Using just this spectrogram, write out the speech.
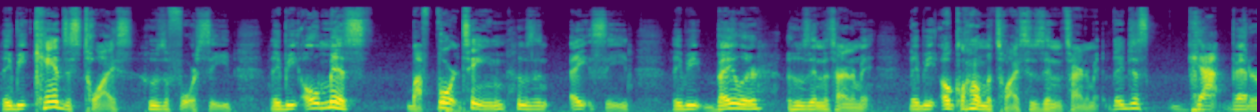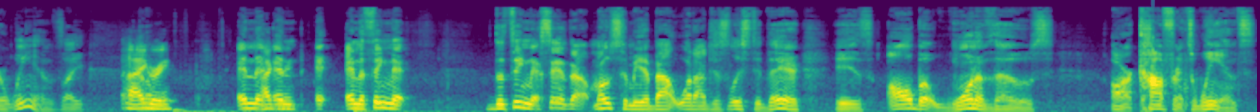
They beat Kansas twice, who's a four seed. They beat Ole Miss by 14, who's an eight seed. They beat Baylor, who's in the tournament. They beat Oklahoma twice, who's in the tournament. They just got better wins. Like, I agree. and the, I agree. and and the thing that the thing that stands out most to me about what I just listed there is all but one of those are conference wins.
